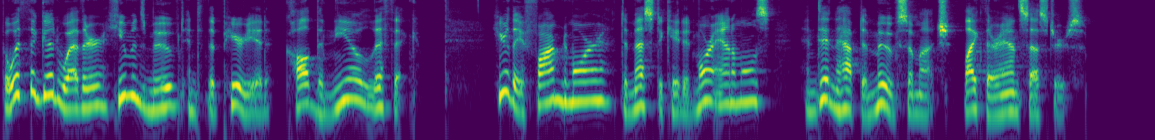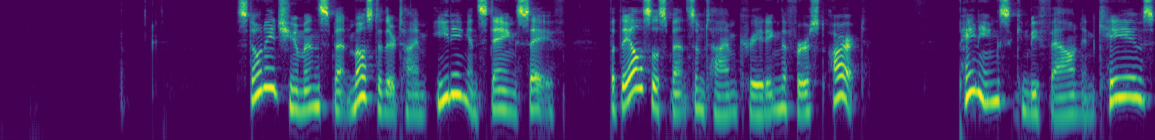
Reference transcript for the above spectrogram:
But with the good weather, humans moved into the period called the Neolithic. Here they farmed more, domesticated more animals, and didn't have to move so much like their ancestors. Stone Age humans spent most of their time eating and staying safe, but they also spent some time creating the first art. Paintings can be found in caves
